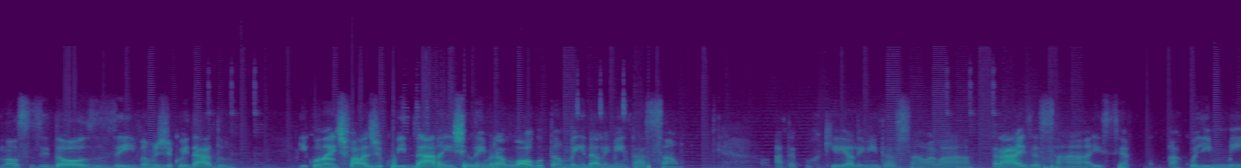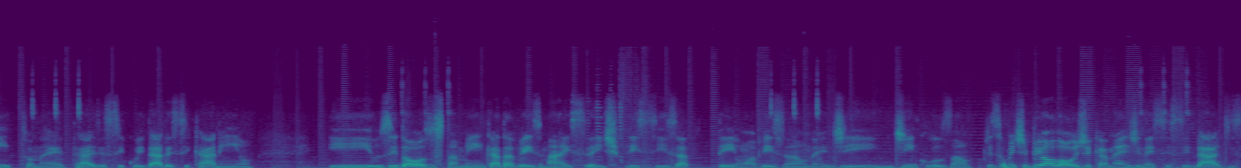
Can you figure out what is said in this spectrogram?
nossos idosos e vamos de cuidado. E quando a gente fala de cuidar, a gente lembra logo também da alimentação. Até porque a alimentação ela traz essa, esse acolhimento, né? Traz esse cuidado, esse carinho. E os idosos também, cada vez mais, a gente precisa ter uma visão né, de, de inclusão, principalmente biológica, né, de necessidades,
